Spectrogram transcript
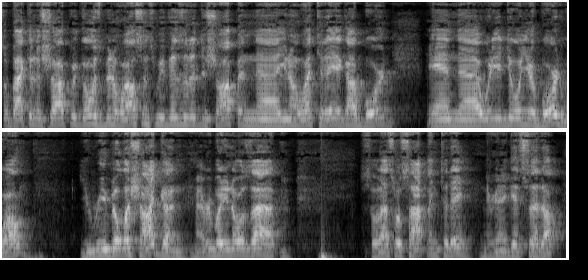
So back in the shop we go. It's been a while since we visited the shop and uh, you know what? Today I got bored. And uh, what do you do when you're bored? Well, you rebuild a shotgun. Everybody knows that. So that's what's happening today. They're going to get set up.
